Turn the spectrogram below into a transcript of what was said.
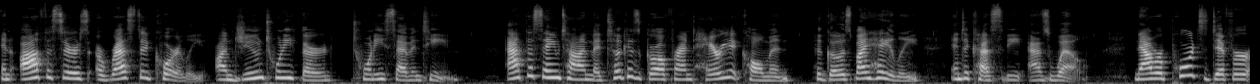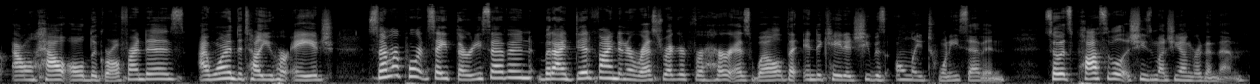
and officers arrested Corley on June 23rd, 2017. At the same time, they took his girlfriend, Harriet Coleman, who goes by Haley, into custody as well. Now, reports differ on how old the girlfriend is. I wanted to tell you her age. Some reports say 37, but I did find an arrest record for her as well that indicated she was only 27. So it's possible that she's much younger than them.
